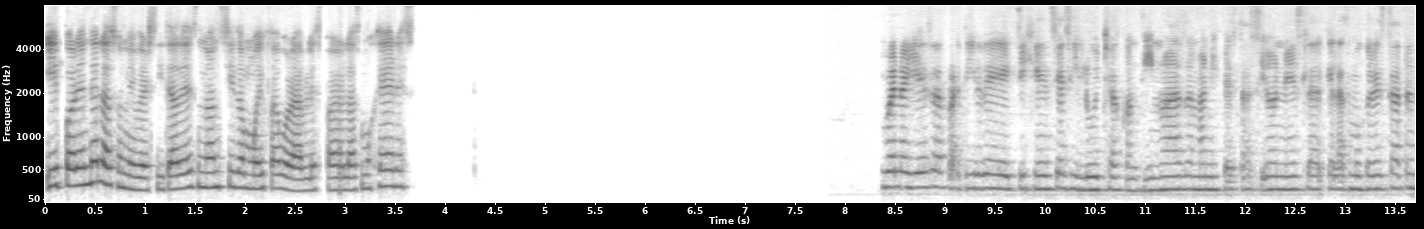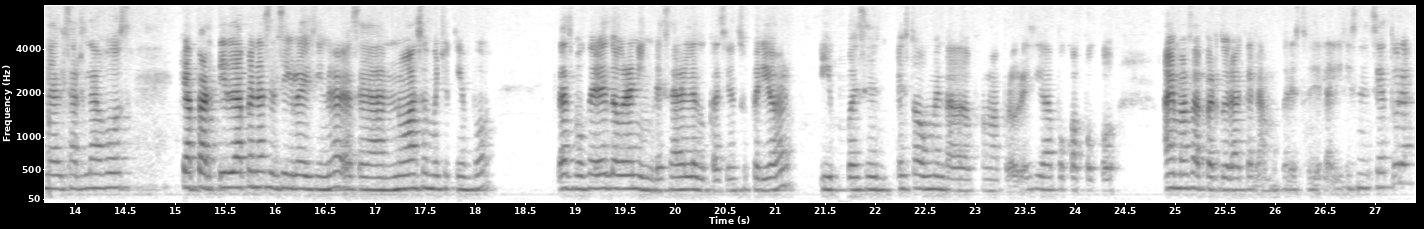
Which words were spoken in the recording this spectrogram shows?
y por ende las universidades no han sido muy favorables para las mujeres. Bueno, y es a partir de exigencias y luchas continuas, de manifestaciones, que las mujeres tratan de alzar la voz, que a partir de apenas el siglo XIX, o sea, no hace mucho tiempo, las mujeres logran ingresar a la educación superior y pues esto ha aumentado de forma progresiva, poco a poco hay más apertura que la mujer estudie la licenciatura.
